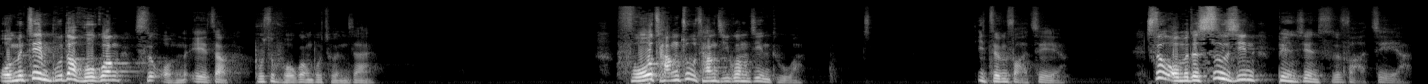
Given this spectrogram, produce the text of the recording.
我们见不到佛光，是我们的业障。不是佛光不存在，佛常住常极光净土啊，一真法界啊，是我们的四心变现实法界啊。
